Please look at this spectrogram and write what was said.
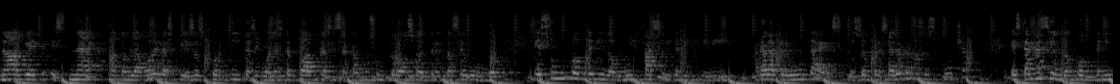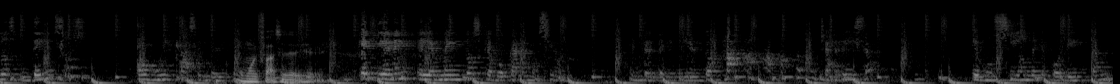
Nugget, snack, cuando hablamos de las piezas cortitas, igual este podcast y sacamos un trozo de 30 segundos, es un contenido muy fácil de digerir. Ahora la pregunta es, ¿los empresarios que nos escuchan están haciendo contenidos densos o muy fácil de digerir? Muy fácil de digerir. Que tienen elementos que evocan emoción, entretenimiento, mucha risa, emoción de que conectan,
